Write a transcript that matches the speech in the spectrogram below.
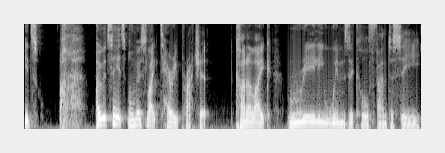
it's, I would say it's almost like Terry Pratchett, kind of like really whimsical fantasy,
